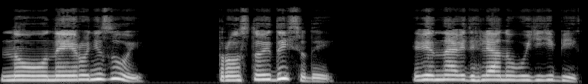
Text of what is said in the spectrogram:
Ну, не іронізуй, просто йди сюди. Він навіть глянув у її бік.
